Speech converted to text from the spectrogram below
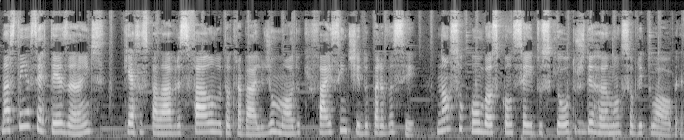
Mas tenha certeza antes que essas palavras falam do teu trabalho de um modo que faz sentido para você. Não sucumba aos conceitos que outros derramam sobre tua obra.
